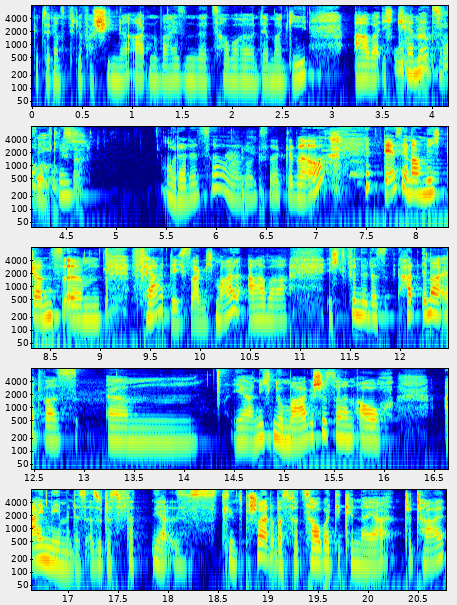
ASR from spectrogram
gibt es ja ganz viele verschiedene Arten und Weisen der Zauberer und der Magie. Aber ich oder kenne tatsächlich. Oder der Zauberrucksack, genau. Der ist ja noch nicht ganz ähm, fertig, sag ich mal. Aber ich finde, das hat immer etwas, ähm, ja, nicht nur Magisches, sondern auch Einnehmendes. Also das, ja, das klingt bescheuert, aber es verzaubert die Kinder ja total.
